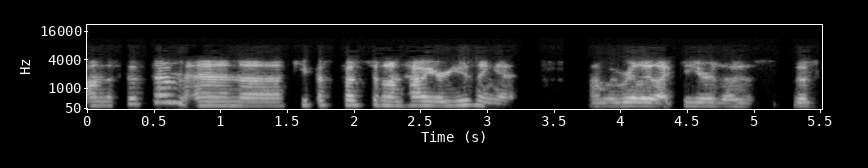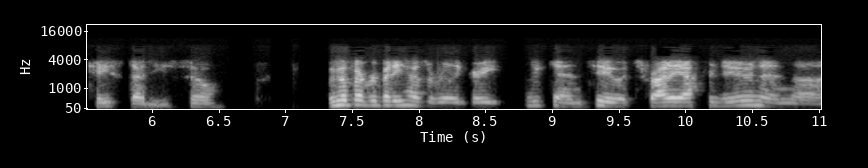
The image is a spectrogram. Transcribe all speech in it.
on the system and uh, keep us posted on how you're using it. Um, we really like to hear those those case studies. So we hope everybody has a really great weekend too. It's Friday afternoon and uh,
